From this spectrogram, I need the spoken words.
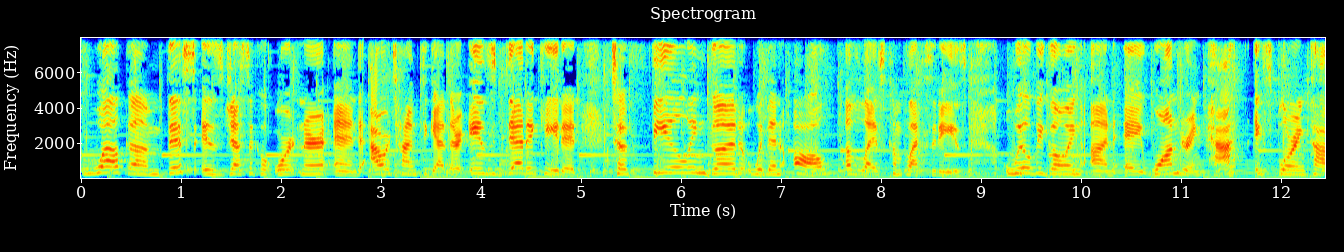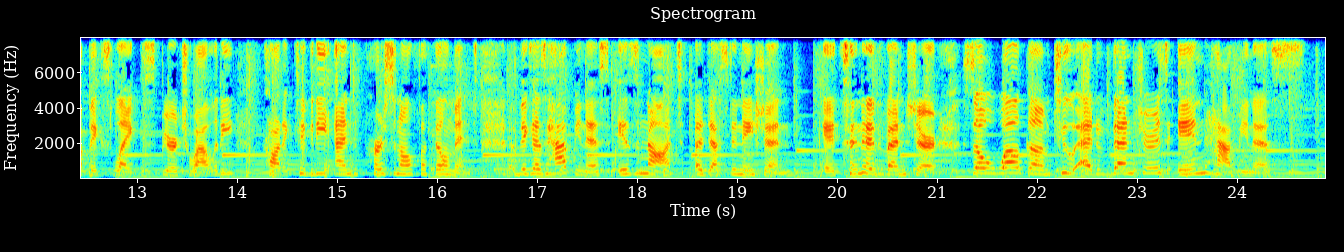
Welcome. This is Jessica Ortner, and our time together is dedicated to feeling good within all of life's complexities. We'll be going on a wandering path, exploring topics like spirituality, productivity, and personal fulfillment. Because happiness is not a destination, it's an adventure. So, welcome to Adventures in Happiness.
